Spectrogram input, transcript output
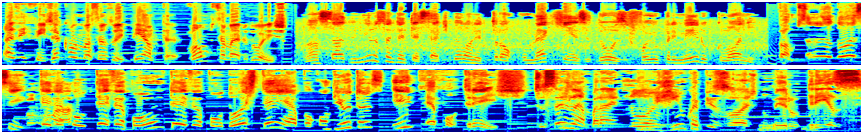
Mas enfim, já que é 1980, vamos pro cenário 2? Lançado em 1987 pela Unitron, o Mac 512 foi o primeiro clone. Vamos, cenário 12, Vamos teve lá. Apple, teve Apple 1, teve Apple 2, tem Apple Computers e Apple 3. Se vocês lembrarem, no longínquo episódio número 13,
